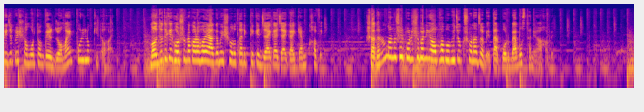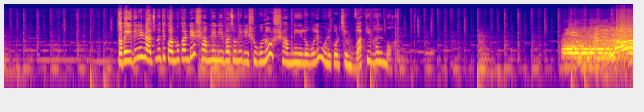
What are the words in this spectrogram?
বিজেপির সমর্থকদের জমায়েত পরিলক্ষিত হয়। মঞ্চ থেকে ঘোষণা করা হয়, আগামী ষোলো তারিখ থেকে জায়গায় জায়গায় ক্যাম্প হবে। সাধারণ মানুষের পরিষেবা নিয়ে অভাব অভিযোগ শোনা যাবে, তারপর ব্যবস্থা নেওয়া হবে। তবে এদিনের রাজনৈতিক কর্মকাণ্ডের সামনে নির্বাচনের ইস্যুগুলো সামনে এলো বলে মনে করছে ওয়াকিভাল মহল। 来。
